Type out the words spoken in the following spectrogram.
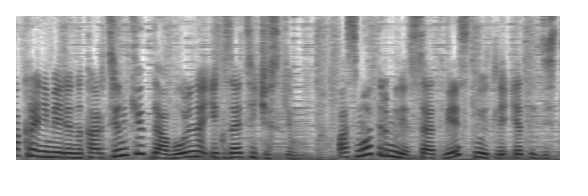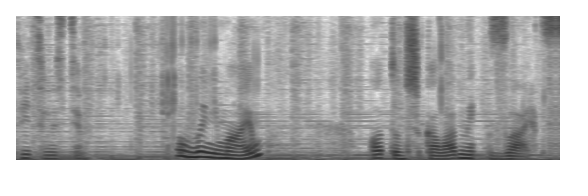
по крайней мере на картинке, довольно экзотическим. Посмотрим ли, соответствует ли это действительности. Вынимаем. Вот он, шоколадный заяц.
